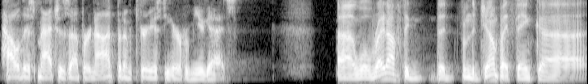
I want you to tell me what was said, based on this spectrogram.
how this matches up or not, but I'm curious to hear from you guys. Uh, well, right off the, the from the jump, I think uh,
